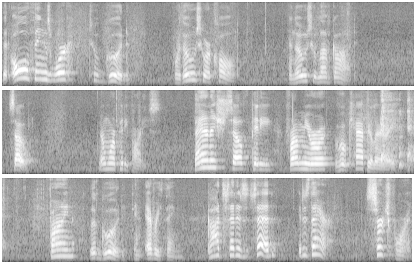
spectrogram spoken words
That all things work to good for those who are called and those who love God. So, no more pity parties. Banish self pity from your vocabulary. Find the good in everything. God said, is, said it is there. Search for it,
